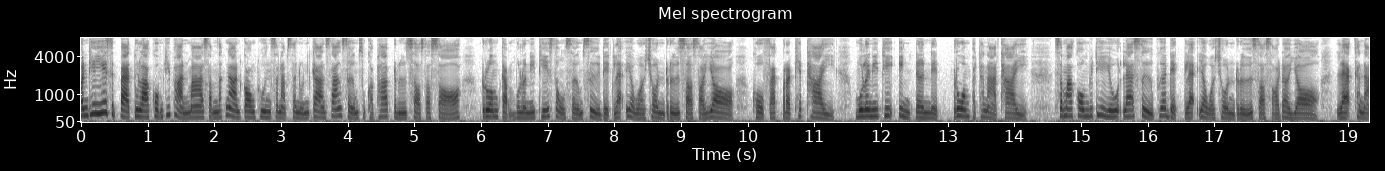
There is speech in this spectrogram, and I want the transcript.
วันที่ 28 ตุลาคมที่ผ่านมา สำนักงานกองทุนสนับสนุนการสร้างเสริมสุขภาพหรือ สสส ร่วมกับมูลนิธิส่งเสริมสื่อเด็กและเยาวชน หรือ สสย โคแฟกประเทศไทย มูลนิธิอินเทอร์เน็ต ร่วมพัฒนาไทย สมาคมวิทยุและสื่อเพื่อเด็กและเยาวชน หรือ สสดย และคณะ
